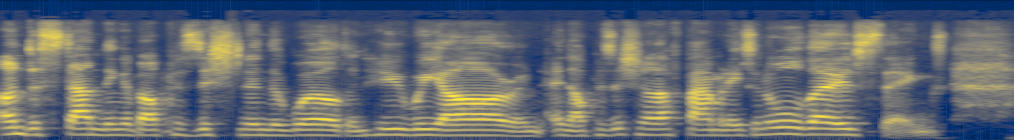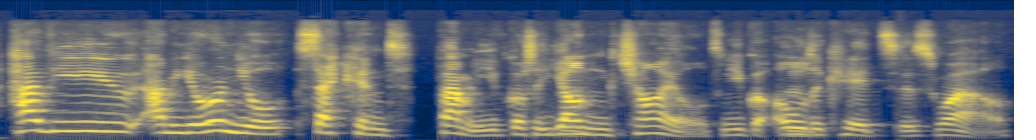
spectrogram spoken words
understanding of our position in the world and who we are and, and our position in our families and all those things. Have you, I mean, you're on your second family, you've got a young mm. child and you've got mm. older kids as well.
